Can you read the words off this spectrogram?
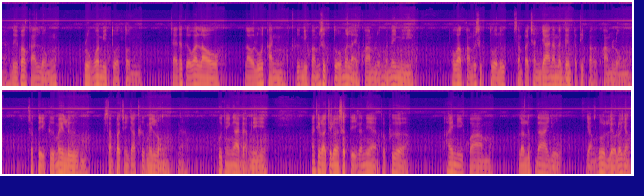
นะโดยเพราะการหลงปรุงว่ามีตัวตน แต่ถ้าเกิดว่าเรา เรารู้ทันคือมีความรู้สึกตัวเมื่อไหร่ความหลงมันไม่มี เพราะว่าความรู้สึกตัวหรือสัมปชัญญะนั้นมันเป็นปฏิปักษ์กับความหลง สติคือไม่ลืม สัมปชัญญะคือไม่หลงนะพูดง่ายๆแบบนี้นั่นที่เราเจริญสติกันเนี่ยก็เพื่อให้มีความระลึกได้อยู่อย่างรวดเร็วและอย่าง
